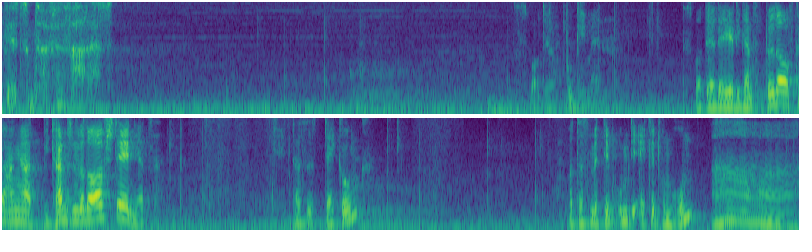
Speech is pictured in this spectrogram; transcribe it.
Wer zum Teufel war das? War der Boogeyman. Das war der, der hier die ganzen Bilder aufgehangen hat. Wie kann ich denn wieder aufstehen jetzt? Okay, das ist Deckung. Und das mit dem um die Ecke drumrum? Ah.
